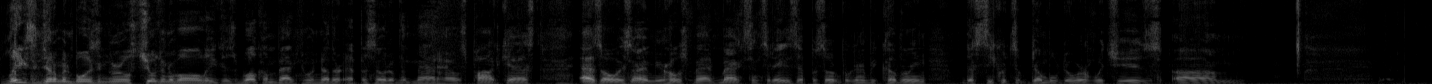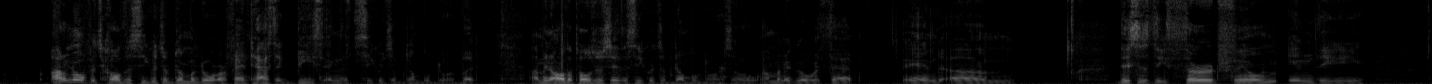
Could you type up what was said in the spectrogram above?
Ladies and gentlemen, boys and girls, children of all ages, welcome back to another episode of the Madhouse Podcast. As always, I am your host, Mad Max. In today's episode, we're going to be covering The Secrets of Dumbledore, which is, um, I don't know if it's called The Secrets of Dumbledore or Fantastic Beasts and the Secrets of Dumbledore, but I mean, all the posters say The Secrets of Dumbledore, so I'm going to go with that. And um, this is the third film in the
